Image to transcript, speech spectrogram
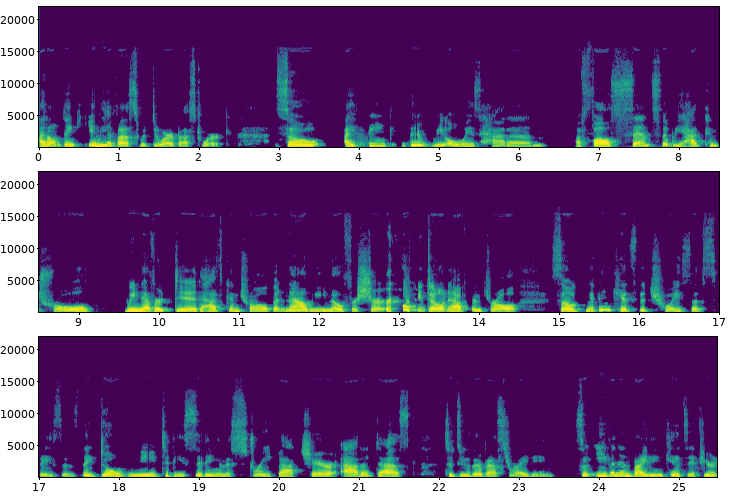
I don't think any of us would do our best work. So I think that we always had a, um, a false sense that we had control we never did have control, but now we know for sure we don't have control. So, giving kids the choice of spaces, they don't need to be sitting in a straight back chair at a desk to do their best writing. So, even inviting kids, if you're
